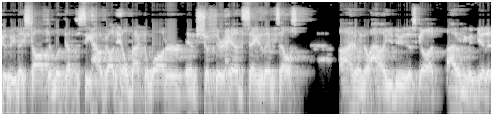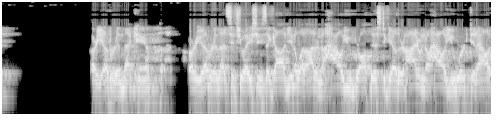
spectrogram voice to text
Could be they stopped and looked up to see how God held back the water and shook their heads, saying to themselves, I don't know how you do this, God. I don't even get it. Are you ever in that camp? Are you ever in that situation? You say, God, you know what? I don't know how you brought this together. I don't know how you worked it out.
